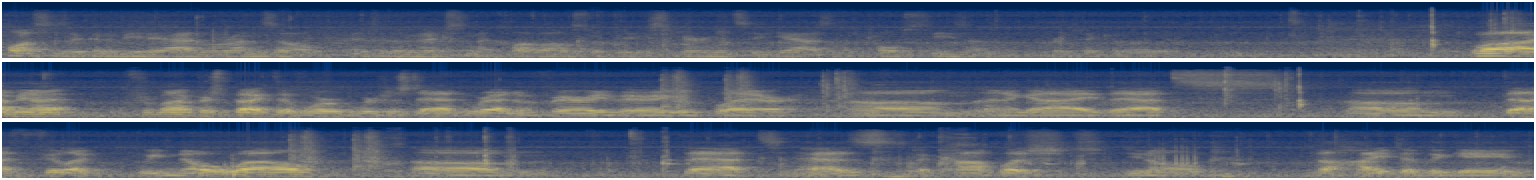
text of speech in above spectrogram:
plus is it gonna be to add Lorenzo into the mix in the clubhouse with the experience that he has in the postseason particularly? Well, I mean, I, from my perspective, we're, we're just adding, we're adding a very, very good player, um, and a guy that's, um, that I feel like we know well, um, that has accomplished, you know, the height of the game.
